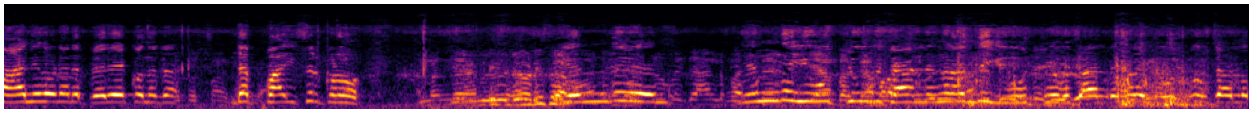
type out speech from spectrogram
മാന്യതോടെ എന്റെ പൈസ എടുക്കണോ? എന്ത് എന്ത് യൂട്യൂബ് ചാനൽ നിങ്ങൾ എന്ത് യൂട്യൂബ് ചാനൽ നിങ്ങളെ യൂട്യൂബ് ചാനൽ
